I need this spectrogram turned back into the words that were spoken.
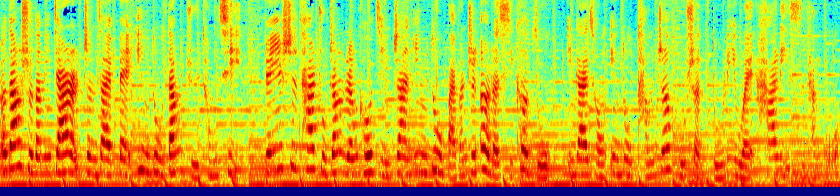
而当时的尼加尔正在被印度当局通缉，原因是他主张人口仅占印度百分之二的锡克族应该从印度旁遮普省独立为哈里斯坦国。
